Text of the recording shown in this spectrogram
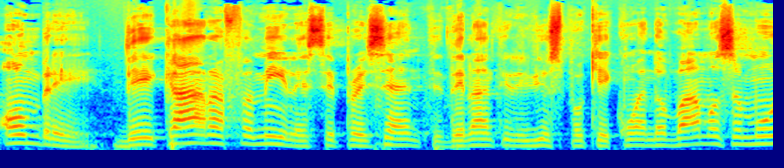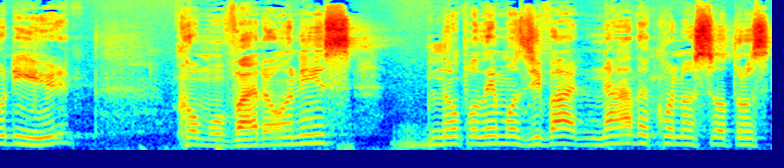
hombre de cada familia se presente delante de Dios, porque cuando vamos a morir, como varones no podemos llevar nada con nosotros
